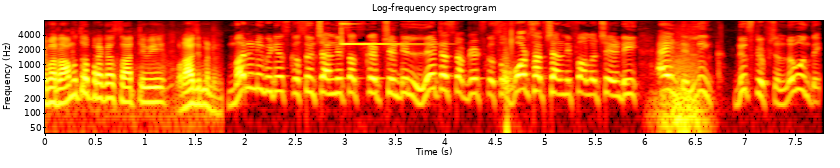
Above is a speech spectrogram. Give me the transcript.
కెమెరా రాముతో ప్రకాష్ ఆర్టీవీ రాజమండ్రి. మరిన్ని వీడియోస్ కోసం ఛానల్ సబ్స్క్రైబ్ చేయండి. లేటెస్ట్ అప్డేట్స్ కోసం వాట్సాప్ ఛానల్ని ఫాలో చేయండి. అండ్ లింక్ డిస్క్రిప్షన్ లో ఉంది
